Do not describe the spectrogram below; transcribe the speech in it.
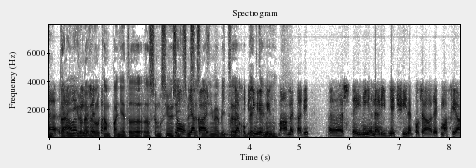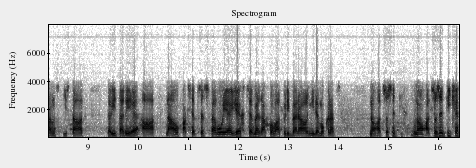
eh, tady nikdo nevedl řekl, kampaně, to zase musíme říct, no, my se snažíme být já objektivní. Myslím, my máme tady eh, stejný, nelí větší nepořádek, mafiánský stát, který tady je a naopak se představuje, že chceme zachovat liberální demokracii. No a co se, tý, no a co se týče,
